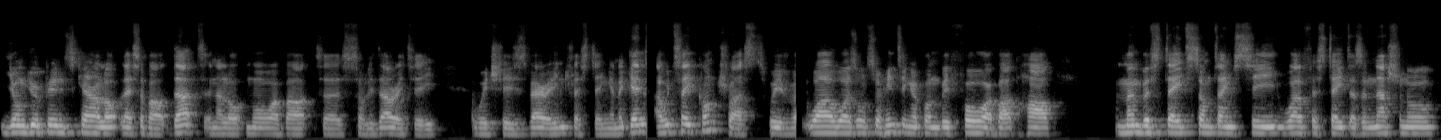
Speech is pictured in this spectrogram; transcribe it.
young Europeans care a lot less about that and a lot more about uh, solidarity, which is very interesting. And again, I would say contrasts with what I was also hinting upon before about how member states sometimes see welfare state as a national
